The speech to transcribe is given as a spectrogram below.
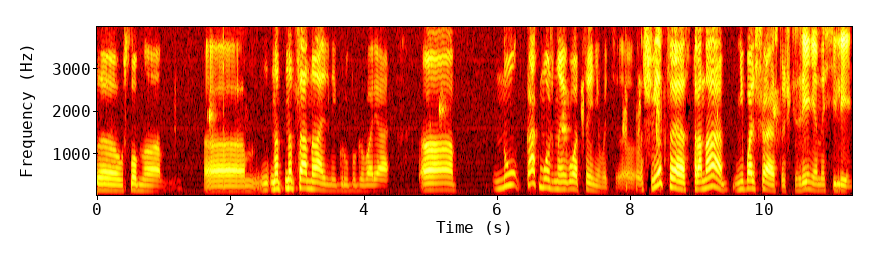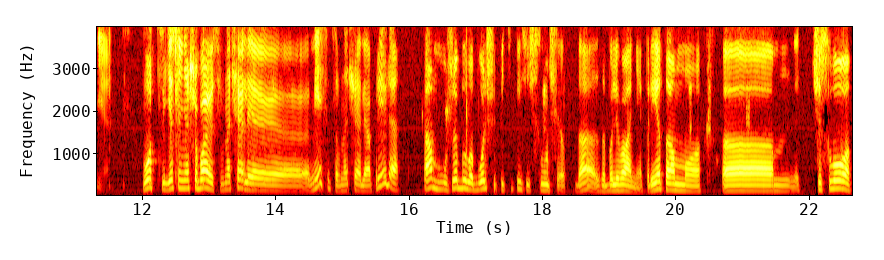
э, условно, национальный, грубо говоря, ну, как можно его оценивать? Э, Швеция страна небольшая с точки зрения населения. Вот, если не ошибаюсь, в начале месяца, в начале апреля, там уже было больше 5000 случаев да, заболевания. При этом э, число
